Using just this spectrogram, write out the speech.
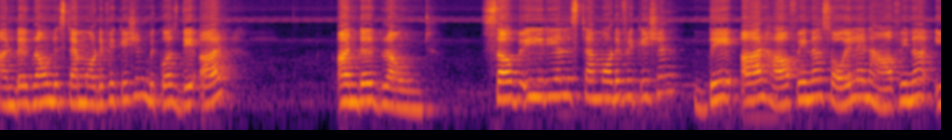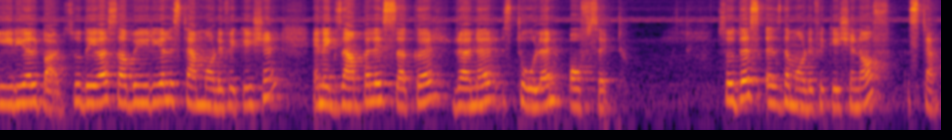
underground stem modification because they are underground subaerial stem modification they are half in a soil and half in a aerial part so they are subaerial stem modification an example is sucker runner stolon offset so this is the modification of stem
